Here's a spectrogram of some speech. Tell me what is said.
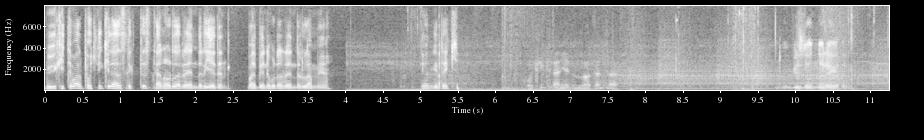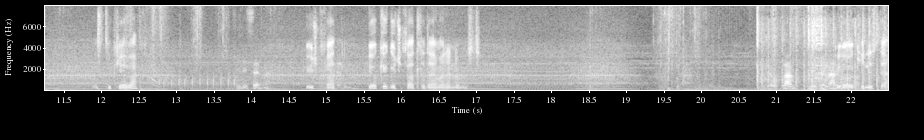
Büyük ihtimal Pochinki'den sıktı. Sen orada render yedin. Bak Beni buradan renderlamıyor. Gel gidelim. Koçinki'den yedim zaten de. Biz de onlara gidelim. Sıkıyor bak. Kilise mi? 3 katlı. Yok yok 3 katlı da hemen önümüzde. Yok lan. Kilise nerede? Yok kilise.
